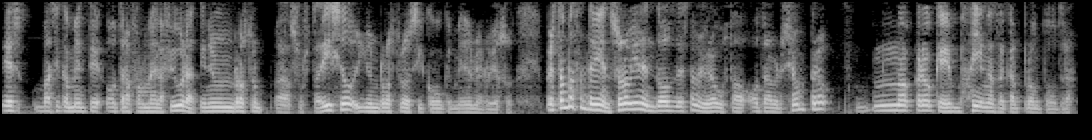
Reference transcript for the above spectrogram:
es básicamente otra forma de la figura. Tiene un rostro asustadizo y un rostro así como que medio nervioso. Pero están bastante bien, solo vienen dos de esta, me hubiera gustado otra versión, pero no creo que vayan a sacar pronto otra.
